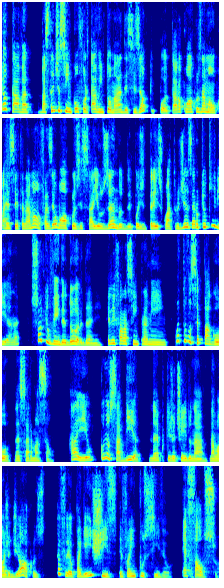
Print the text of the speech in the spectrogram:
Eu tava bastante assim, confortável em tomar a decisão, porque, pô, tava com óculos na mão, com a receita na mão, fazer o óculos e sair usando depois de três, quatro dias era o que eu queria, né? Só que o vendedor, Dani, ele fala assim para mim: quanto você pagou nessa armação? Aí eu, quando eu sabia, né, porque já tinha ido na, na loja de óculos, eu falei: eu paguei X. Ele falou: é impossível, é falso.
